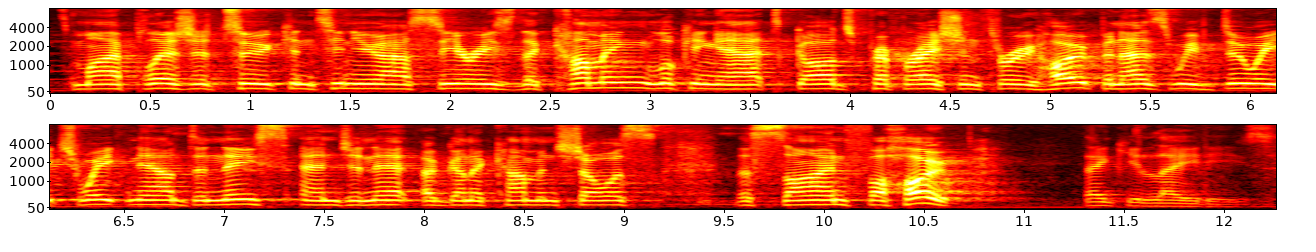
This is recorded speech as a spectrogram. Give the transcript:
It's my pleasure to continue our series, The Coming, looking at God's preparation through hope. And as we do each week now, Denise and Jeanette are going to come and show us the sign for hope. Thank you, ladies.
